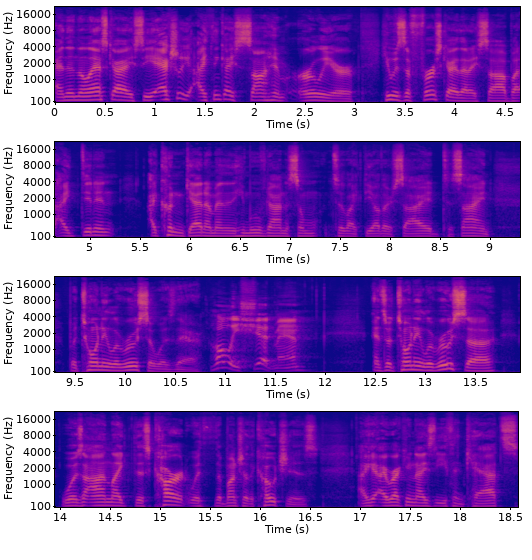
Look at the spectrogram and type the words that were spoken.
and then the last guy I see, actually, I think I saw him earlier. He was the first guy that I saw, but I didn't, I couldn't get him, and then he moved on to some to like the other side to sign. But Tony La Russa was there. Holy shit, man. And so Tony La Russa was on like this cart with a bunch of the coaches. I, I recognized Ethan Katz.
